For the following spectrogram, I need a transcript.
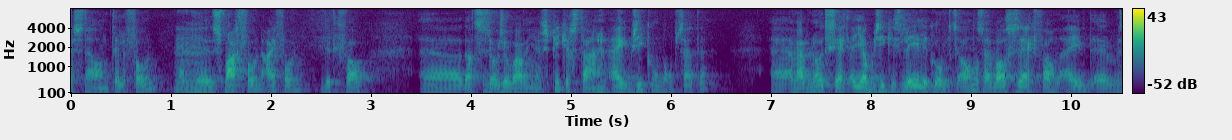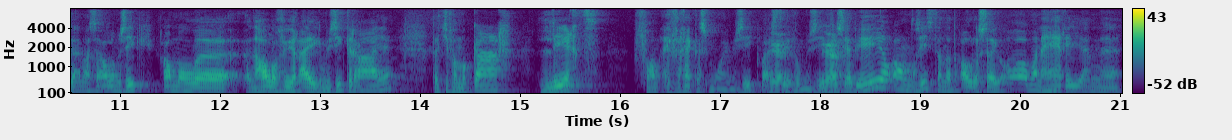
snel een telefoon, met Mhm. een smartphone, iPhone in dit geval. Eh, dat ze sowieso, we hadden hier een speaker staan, hun eigen muziek konden opzetten. Eh, en we hebben nooit gezegd, hey, jouw muziek is lelijk of iets anders. We hebben wel gezegd van, hey, eh, we zijn met z'n allen muziek, allemaal een half uur eigen muziek draaien. Dat je van elkaar leert van, hey, verrek, dat is mooie muziek, waar is Ja, voor muziek? ja. Dus heb je heel anders iets dan dat ouders zeggen, oh, wat een herrie. En, eh, en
